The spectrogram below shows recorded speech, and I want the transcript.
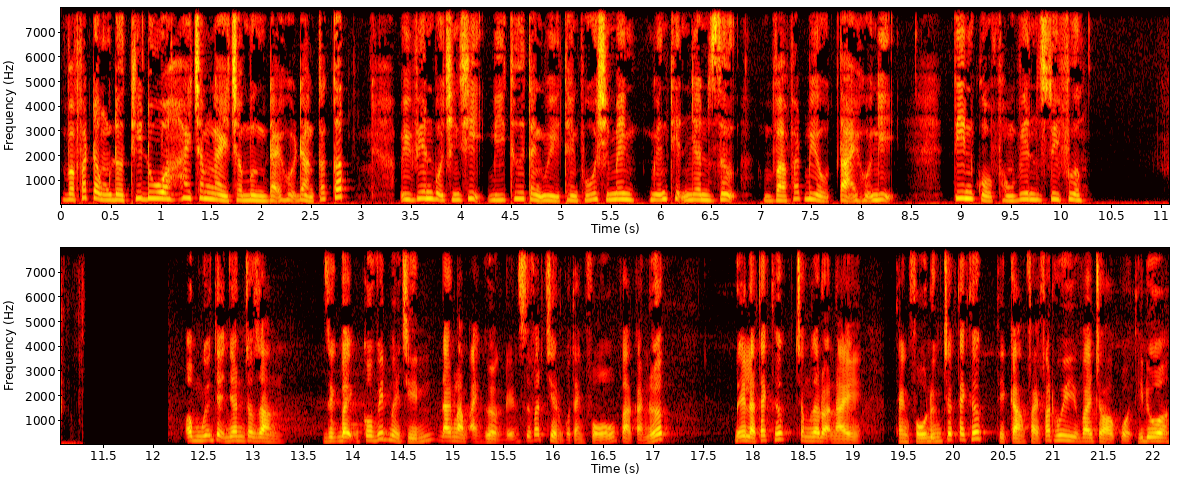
và phát động đợt thi đua 200 ngày chào mừng Đại hội Đảng các cấp. Ủy viên Bộ Chính trị, Bí thư Thành ủy Thành phố Hồ Chí Minh Nguyễn Thiện Nhân dự và phát biểu tại hội nghị. Tin của phóng viên Duy Phương. Ông Nguyễn Thiện Nhân cho rằng dịch bệnh COVID-19 đang làm ảnh hưởng đến sự phát triển của thành phố và cả nước. Đây là thách thức trong giai đoạn này thành phố đứng trước thách thức thì càng phải phát huy vai trò của thi đua.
